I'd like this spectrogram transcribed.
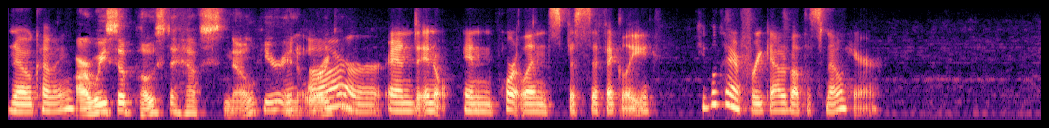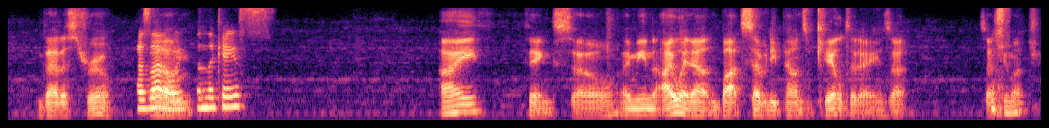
snow coming. Are we supposed to have snow here in we Oregon? Are. And in in Portland specifically, people kind of freak out about the snow here. That is true. Has that um, always been the case? I think so. I mean, I went out and bought 70 pounds of kale today. Is that is that too much?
